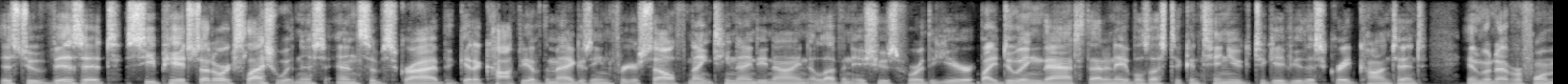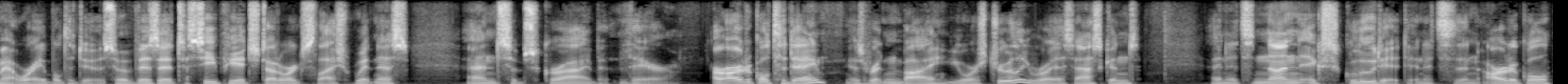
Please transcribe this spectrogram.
is to visit cph.org/witness and subscribe. Get a copy of the magazine for yourself, 19.99, 11 issues for the year. By doing that, that enables us to continue to give you this great content in whatever format we're able to do. So visit cph.org/witness and subscribe there. Our article today is written by yours truly, Roy S. Askins and it's None Excluded. And it's an article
